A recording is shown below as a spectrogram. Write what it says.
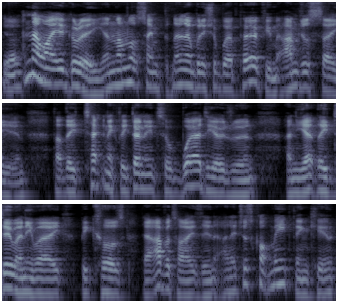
Yeah. No, I agree, and I'm not saying no, nobody should wear perfume. I'm just saying that they technically don't need to wear deodorant, and yet they do anyway because they're advertising. And it just got me thinking:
